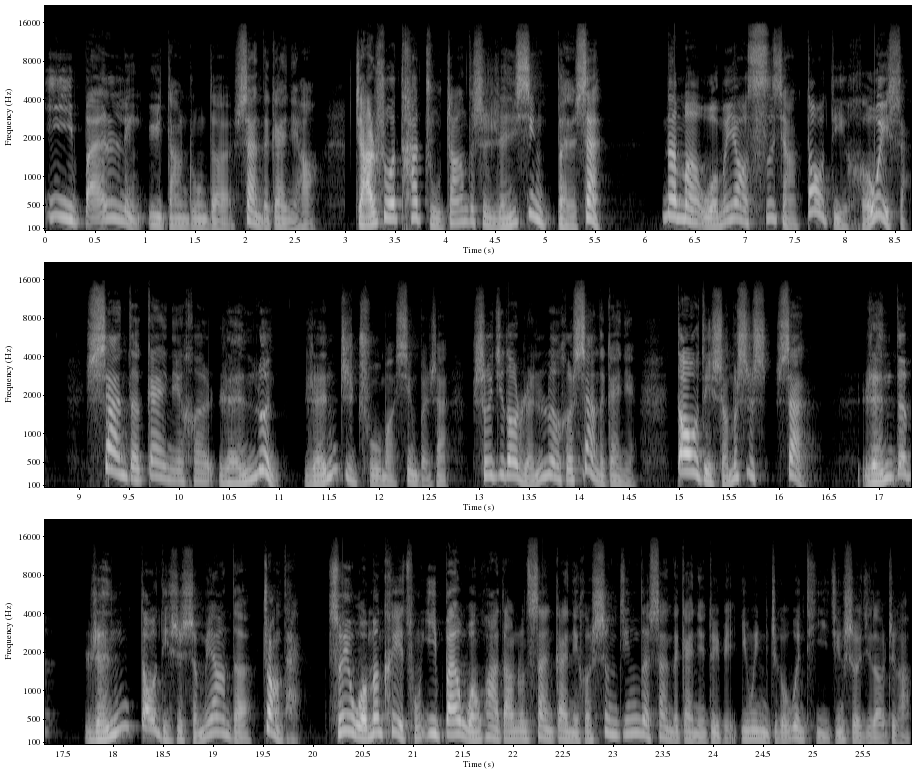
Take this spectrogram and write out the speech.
一般领域当中的善的概念哈。假如说他主张的是人性本善。那么我们要思想到底何为善？善的概念和人论，人之初嘛，性本善，涉及到人论和善的概念，到底什么是善？人的人到底是什么样的状态？所以我们可以从一般文化当中的善概念和圣经的善的概念对比，因为你这个问题已经涉及到这个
